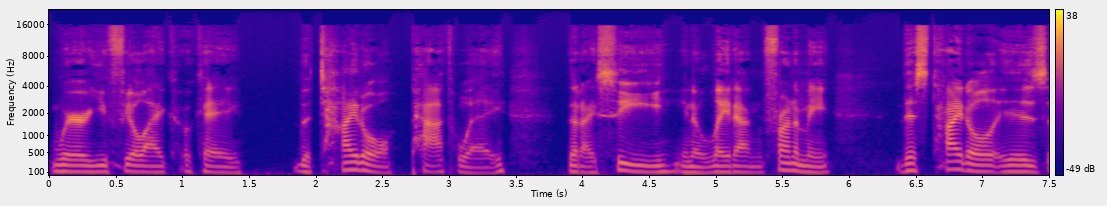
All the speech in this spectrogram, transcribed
where you feel like, okay, the title pathway that I see, you know, laid out in front of me, this title is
